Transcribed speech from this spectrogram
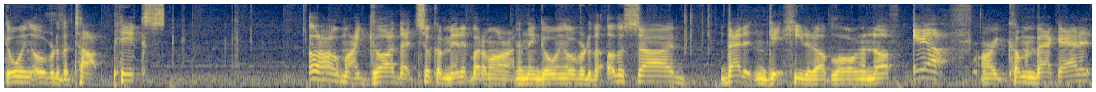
going over to the top picks. Oh my god, that took a minute, but I'm alright. And then going over to the other side. That didn't get heated up long enough. F! Alright, coming back at it.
